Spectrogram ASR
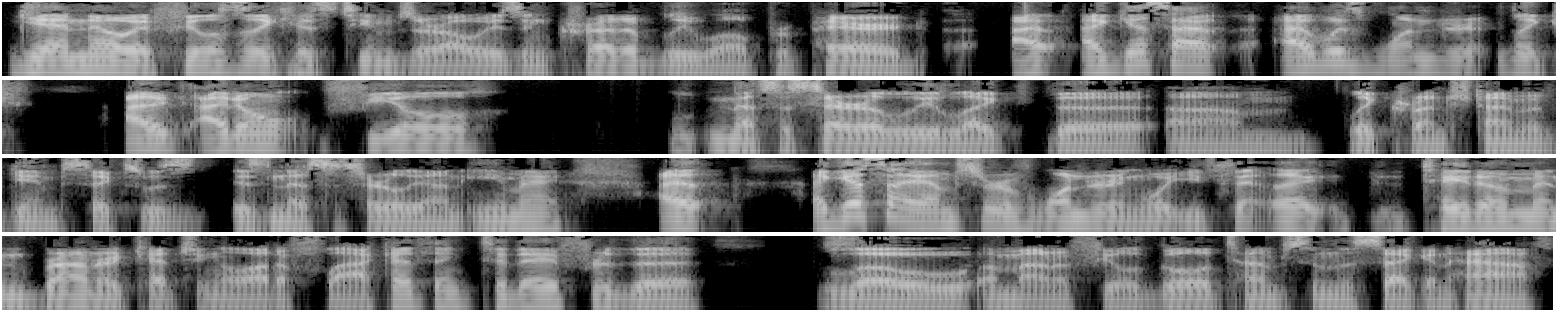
Yeah, no, it feels like his teams are always incredibly well prepared. I, I guess I, I was wondering, like, I, I don't feel necessarily like the, um, like crunch time of game six was, is necessarily on Ime. I, I guess I am sort of wondering what you think, like Tatum and Brown are catching a lot of flack, I think today for the low amount of field goal attempts in the second half.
